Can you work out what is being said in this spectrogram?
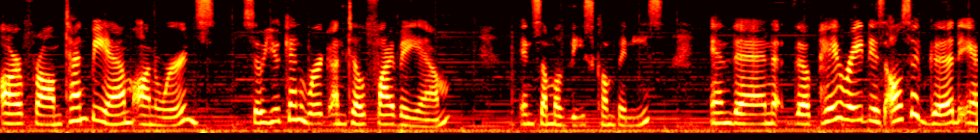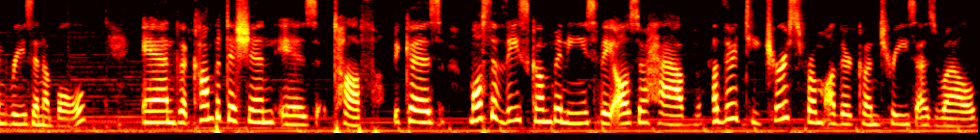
are from 10 p.m. onwards, so you can work until 5 a.m. in some of these companies. And then the pay rate is also good and reasonable. And the competition is tough because most of these companies, they also have other teachers from other countries as well.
